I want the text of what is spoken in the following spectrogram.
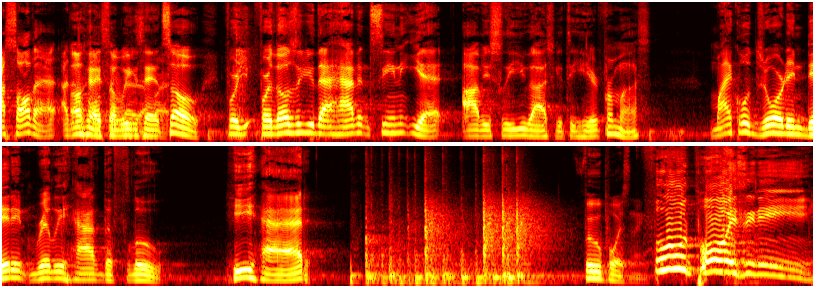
I saw that. I Okay, so we can say it. So for you, for those of you that haven't seen it yet, obviously you guys get to hear it from us. Michael Jordan didn't really have the flu. He had food poisoning. food poisoning.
